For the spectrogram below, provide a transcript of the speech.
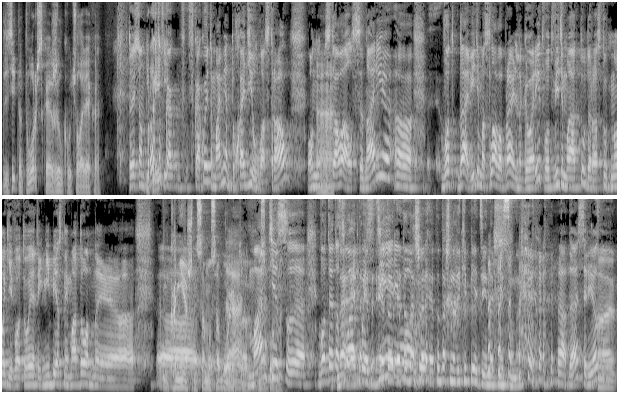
действительно творческая жилка у человека. То есть он и просто при... в, как, в какой-то момент уходил в астрал, он ага. сдавал сценарии. Э, вот, да, видимо, Слава правильно говорит, вот, видимо, оттуда растут ноги вот у этой небесной Мадонны. Э, ну, конечно, само собой. Да. Мантис, э, вот эта да, свадьба это, с это, деревом. Это, это, даже, это даже на Википедии написано. А, да, серьезно?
